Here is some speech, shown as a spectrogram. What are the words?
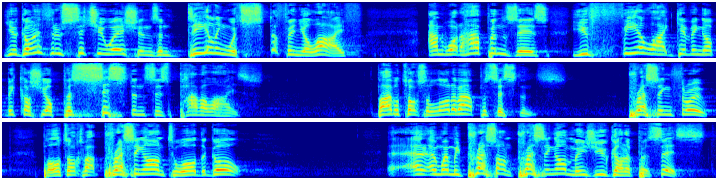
you're going through situations and dealing with stuff in your life. And what happens is you feel like giving up because your persistence is paralyzed. Bible talks a lot about persistence, pressing through. Paul talks about pressing on toward the goal. And, and when we press on, pressing on means you've got to persist.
